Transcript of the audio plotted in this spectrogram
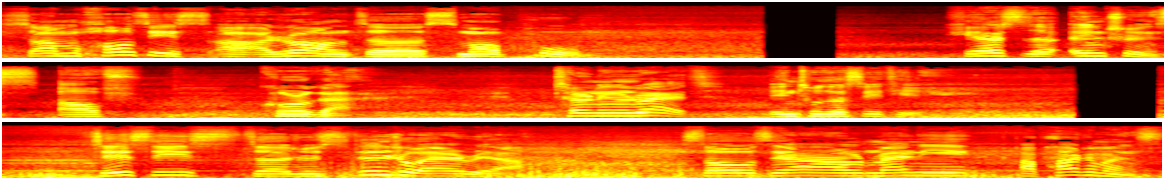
Some houses are around the small pool. Here's the entrance of Kurgan, turning right into the city. This is the residential area, so there are many apartments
